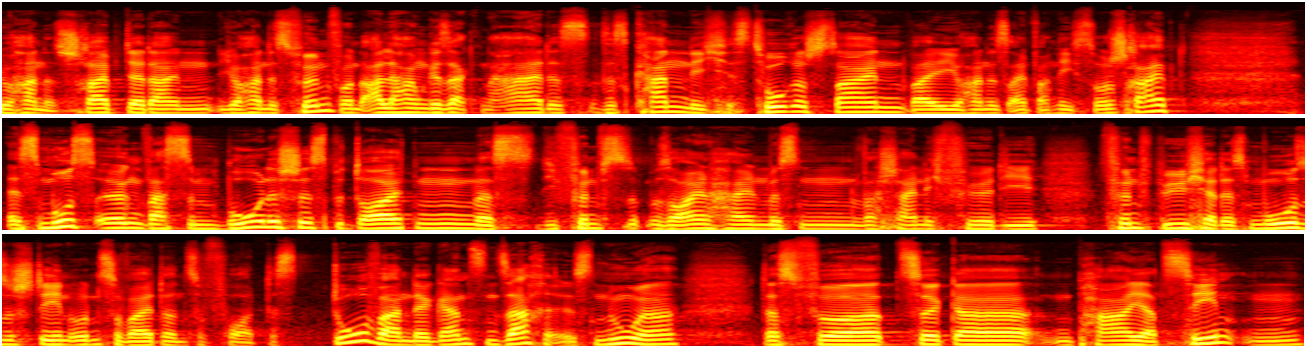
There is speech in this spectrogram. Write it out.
Johannes, schreibt er da in Johannes 5 und alle haben gesagt, na, das, das kann nicht historisch sein, weil Johannes einfach nicht so schreibt es muss irgendwas Symbolisches bedeuten, dass die fünf Säulenhallen müssen wahrscheinlich für die fünf Bücher des Mose stehen und so weiter und so fort. Das Doofe an der ganzen Sache ist nur, dass vor circa ein paar Jahrzehnten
